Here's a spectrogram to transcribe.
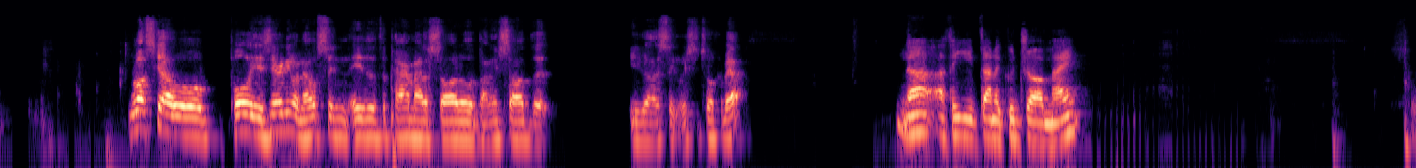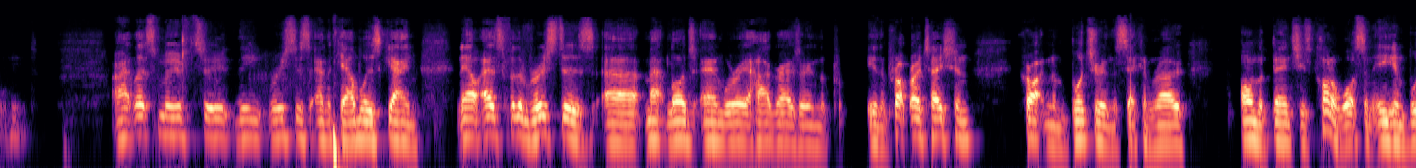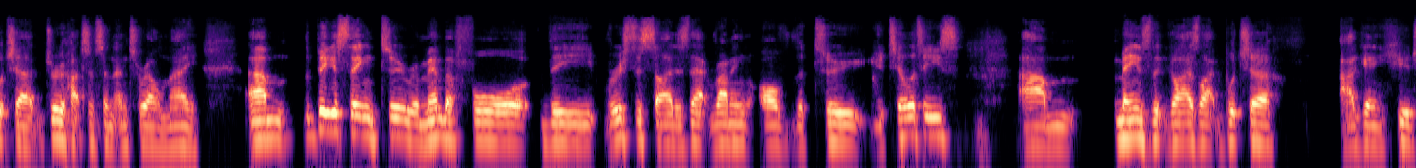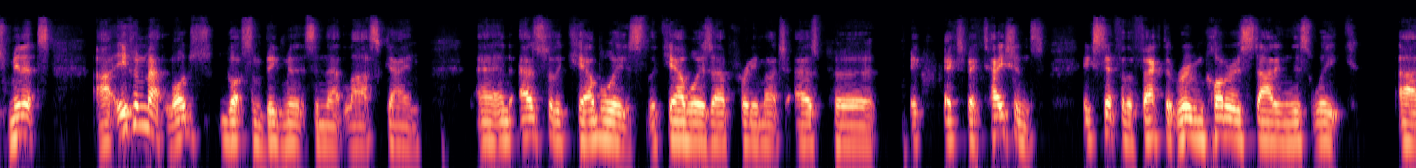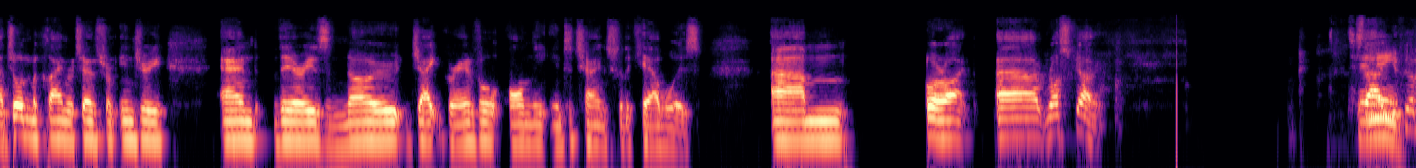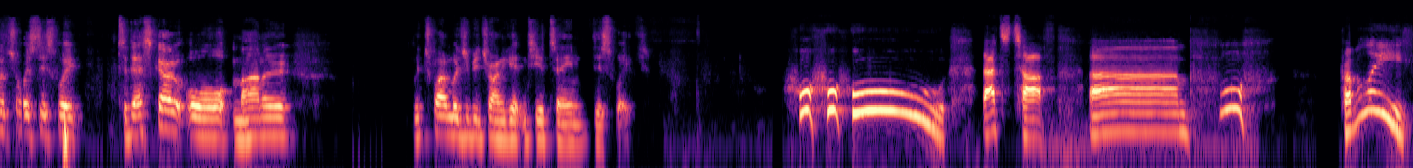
Roscoe or Paulie, is there anyone else in either the Parramatta side or the Bunny side that you guys think we should talk about? No, I think you've done a good job, mate. Sweet. All right, let's move to the Roosters and the Cowboys game. Now, as for the Roosters, uh, Matt Lodge and Waerea-Hargreaves are in the in the prop rotation. Crichton and Butcher in the second row. On the bench is Connor Watson, Egan Butcher, Drew Hutchinson, and Terrell May. Um, the biggest thing to remember for the Roosters side is that running of the two utilities um, means that guys like Butcher are getting huge minutes. Uh, even Matt Lodge got some big minutes in that last game. And as for the Cowboys, the Cowboys are pretty much as per expectations, except for the fact that Reuben Cotter is starting this week. Uh, Jordan McLean returns from injury, and there is no Jake Granville on the interchange for the Cowboys. Um, all right, uh, Roscoe. So you've got a choice this week: Tedesco or Manu. Which one would you be trying to get into your team this week? Hoo, hoo, hoo. That's tough. Um, probably,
